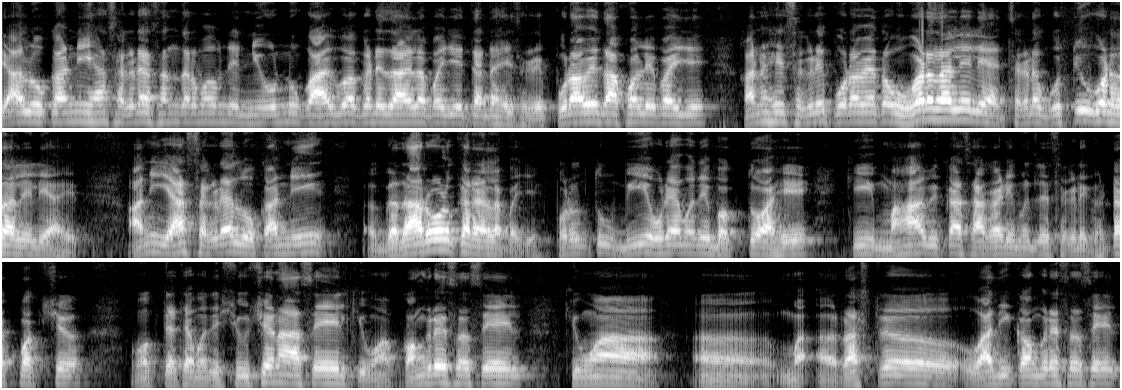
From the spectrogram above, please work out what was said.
त्या लोकांनी ह्या सगळ्या संदर्भामध्ये निवडणूक आयोगाकडे जायला पाहिजे त्यांना हे सगळे पुरावे दाखवले पाहिजे. कारण हे सगळे पुरावे आता उघड झालेले आहेत सगळ्या गोष्टी उघड झालेल्या आहेत. आणि या सगळ्या लोकांनी गदारोळ करायला पाहिजे. परंतु मी एवढ्यामध्ये बघतो आहे की महाविकास आघाडीमधले सगळे घटक पक्ष मग त्याच्यामध्ये शिवसेना असेल किंवा काँग्रेस असेल किंवा म- राष्ट्रवादी काँग्रेस असेल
